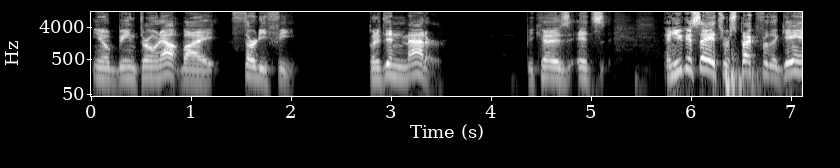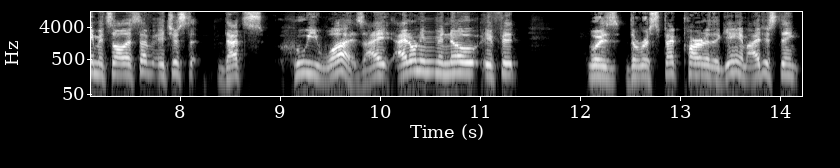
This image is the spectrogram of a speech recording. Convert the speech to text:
you know, being thrown out by 30 feet. But it didn't matter because it's, and you can say it's respect for the game. It's all that stuff. It's just that's who he was. I I don't even know if it was the respect part of the game. I just think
